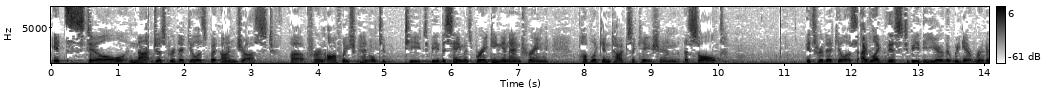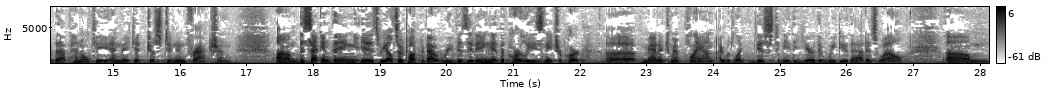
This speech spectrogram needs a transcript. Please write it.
It's still not just ridiculous, but unjust uh, for an off-leash penalty to be the same as breaking and entering, public intoxication, assault, it's ridiculous. I'd like this to be the year that we get rid of that penalty and make it just an infraction. Um, The second thing is, we also talked about revisiting the Parleys Nature Park uh, Management Plan. I would like this to be the year that we do that as well. Um,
